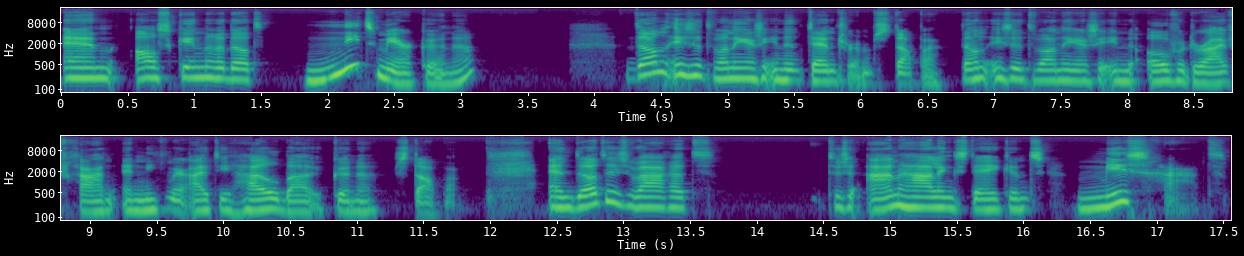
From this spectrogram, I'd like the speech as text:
En als kinderen dat niet meer kunnen, dan is het wanneer ze in een tantrum stappen. Dan is het wanneer ze in de overdrive gaan en niet meer uit die huilbui kunnen stappen. En dat is waar het tussen aanhalingstekens misgaat.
